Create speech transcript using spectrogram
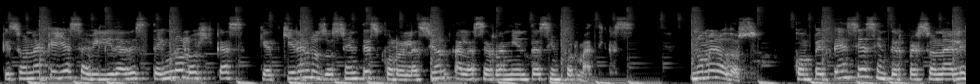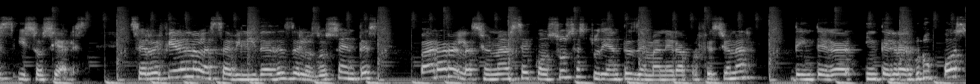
que son aquellas habilidades tecnológicas que adquieren los docentes con relación a las herramientas informáticas. Número 2. Competencias interpersonales y sociales se refieren a las habilidades de los docentes para relacionarse con sus estudiantes de manera profesional, de integrar, grupos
